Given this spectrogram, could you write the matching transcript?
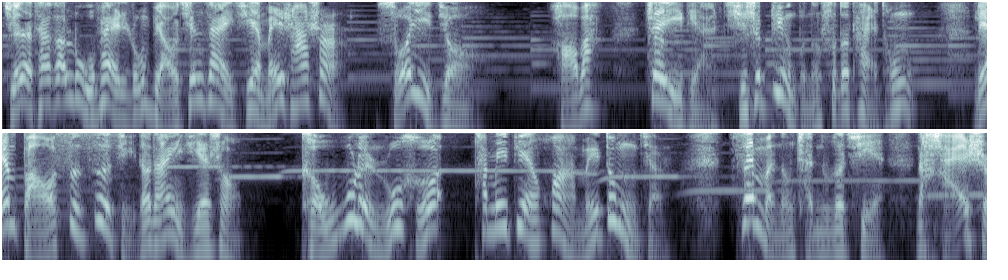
觉得他和陆佩这种表亲在一起也没啥事儿，所以就好吧。这一点其实并不能说得太通，连宝四自己都难以接受。可无论如何，他没电话，没动静，这么能沉住的气，那还是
